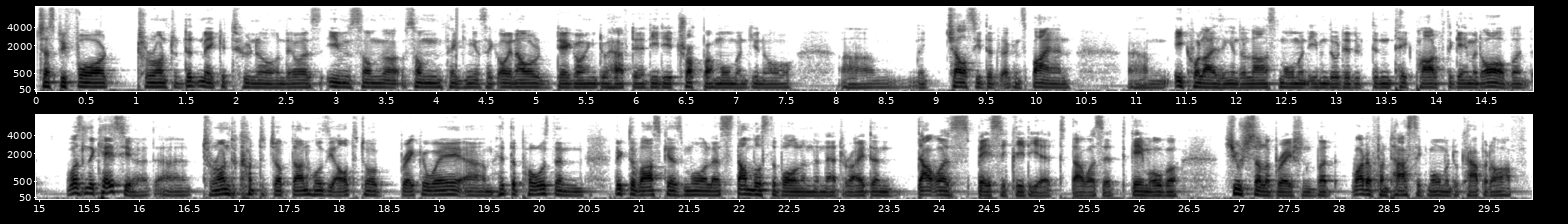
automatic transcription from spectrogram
just before Toronto did make it 2 0, and there was even some uh, some thinking it's like, oh, now they're going to have their Didier Drogba moment, you know, um, like Chelsea did against Bayern um, equalizing in the last moment, even though they didn't take part of the game at all. But wasn't the case here. Uh, Toronto got the job done. Jozy Altidore breakaway, um, hit the post, and Victor Vasquez more or less stumbles the ball in the net, right? And that was basically the it. That was it. Game over. Huge celebration, but what a fantastic moment to cap it off.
